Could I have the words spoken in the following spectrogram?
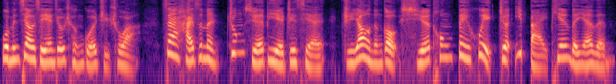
我们教学研究成果指出啊。在孩子们中学毕业之前，只要能够学通背会这一百篇文言文，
